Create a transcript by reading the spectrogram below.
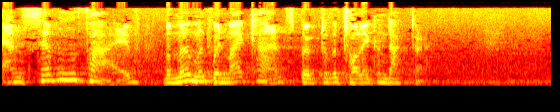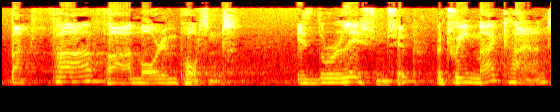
and 7.5, the moment when my client spoke to the trolley conductor. But far, far more important is the relationship between my client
